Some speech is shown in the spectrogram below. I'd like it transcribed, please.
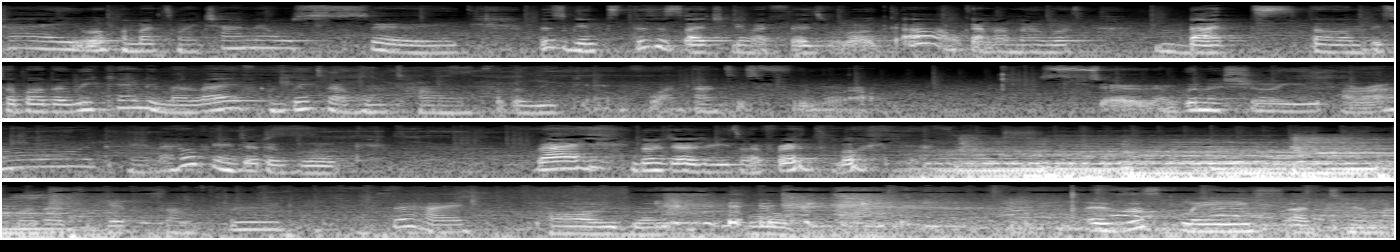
hi welcome back to my channel. So this is going to, this is actually my first vlog. Oh, i'm kind of nervous but um, it's about the weekend in my life. I'm going to my hometown for the weekend for an auntie's funeral. So i'm gonna show you around and i hope you enjoy the vlog. Bye. Don't judge me it's my first vlog. Brother to get some food. Say hi. Hi, is this place at Tema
